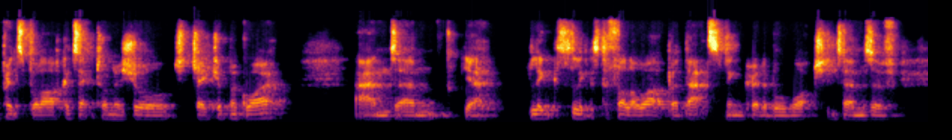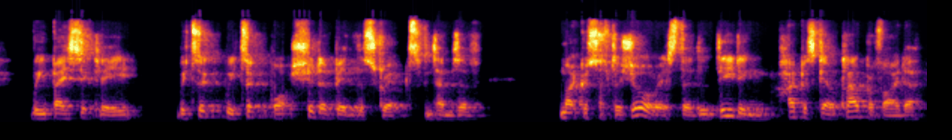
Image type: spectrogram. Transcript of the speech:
principal architect on Azure, Jacob Maguire. And um, yeah, links links to follow up, but that's an incredible watch in terms of we basically we took we took what should have been the script in terms of Microsoft Azure is the leading hyperscale cloud provider.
